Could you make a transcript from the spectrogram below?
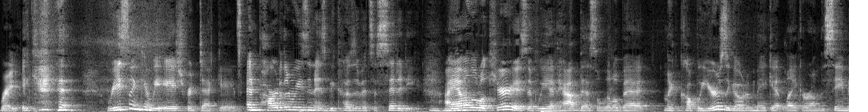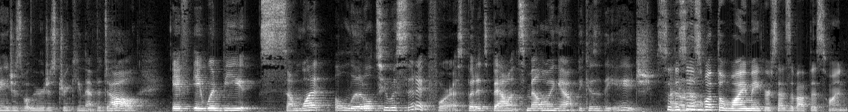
Right. It can Riesling can be aged for decades, and part of the reason is because of its acidity. I am a little curious if we had had this a little bit like a couple years ago to make it like around the same age as what we were just drinking that Vidal, if it would be somewhat a little too acidic for us, but it's balanced, mellowing out because of the age. So this is know. what the winemaker says about this one.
